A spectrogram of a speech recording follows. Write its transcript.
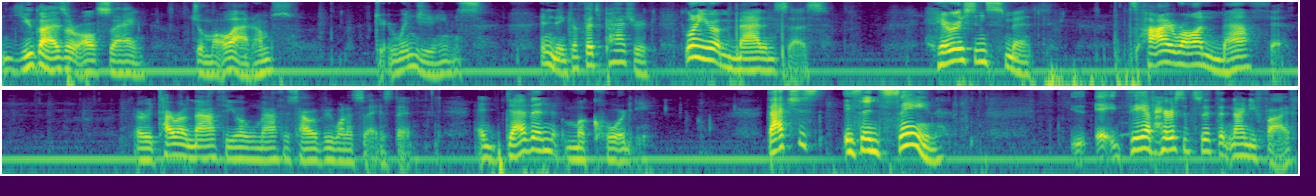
You guys are all saying Jamal Adams, Derwin James, and Minkah Fitzpatrick. You want to hear what Madden says? Harrison Smith, Tyrann Mathis, or Tyrann Matthew Mathis, however you want to say his name, and Devin McCourty. That just is insane. They have Harrison Smith at 95.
